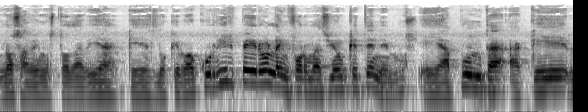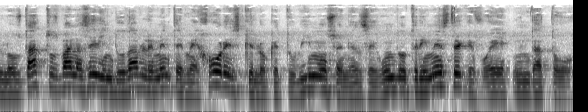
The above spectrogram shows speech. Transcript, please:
no sabemos todavía qué es lo que va a ocurrir, pero la información que tenemos apunta a que los datos van a ser indudablemente mejores que lo que tuvimos en el segundo trimestre, que fue un dato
